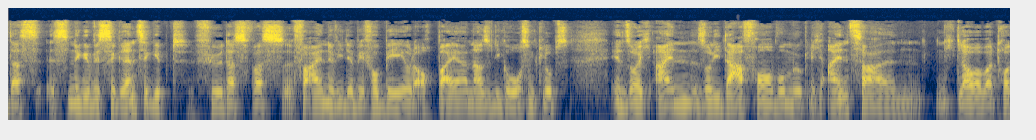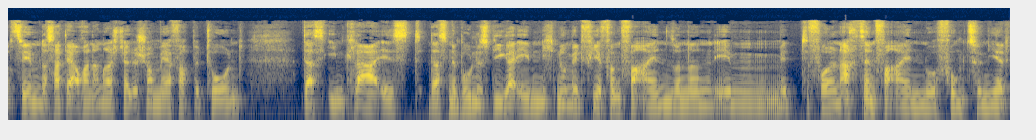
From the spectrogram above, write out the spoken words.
dass es eine gewisse Grenze gibt für das, was Vereine wie der BVB oder auch Bayern, also die großen Clubs, in solch einen Solidarfonds womöglich einzahlen. Ich glaube aber trotzdem, das hat er auch an anderer Stelle schon mehrfach betont, dass ihm klar ist, dass eine Bundesliga eben nicht nur mit vier, fünf Vereinen, sondern eben mit vollen 18 Vereinen nur funktioniert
